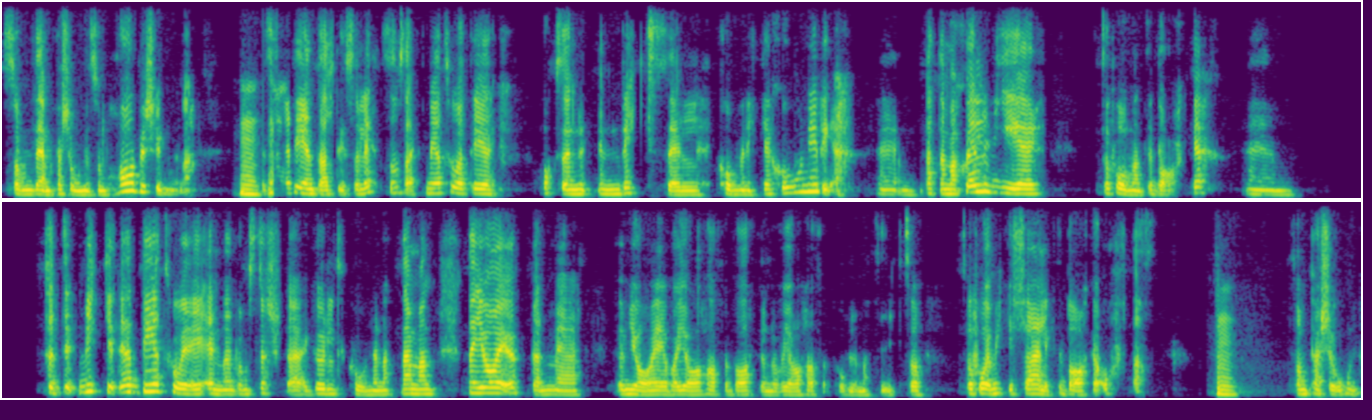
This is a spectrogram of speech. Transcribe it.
som den personen som har bekymren. Mm. Det är inte alltid så lätt som sagt, men jag tror att det är också en, en växelkommunikation i det. Ehm, att när man själv ger så får man tillbaka. Ehm, så det, mycket, det tror jag är en av de största guldkornen. när, man, när jag är öppen med vem jag är, vad jag har för bakgrund och vad jag har för problematik så, så får jag mycket kärlek tillbaka oftast. Mm. Som person.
